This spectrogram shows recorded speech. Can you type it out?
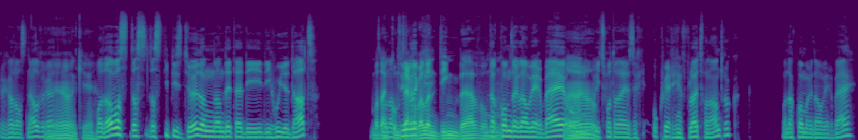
gaat al snel vooruit. Ja. Maar dat, was, dat, is, dat is typisch Dieu, dan, dan deed hij die, die goede daad. Maar dan Maar komt daar wel een ding bij van... Dat kwam er dan weer bij, om Ah, ja. iets wat hij zich ook weer geen fluit van aantrok. Maar dat kwam er dan weer bij.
